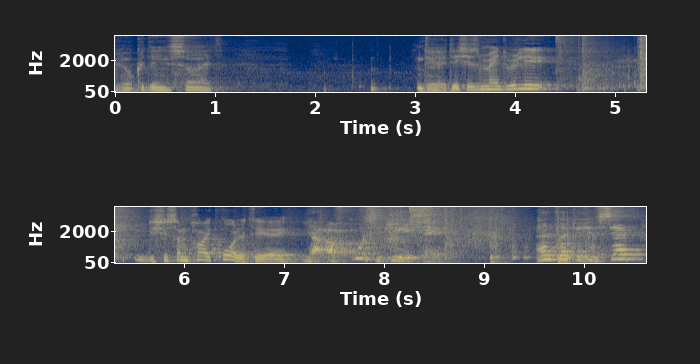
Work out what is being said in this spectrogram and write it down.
Look at the inside. Yeah, this is made really. This is some high quality, eh? Yeah, of course it is. eh. And like I have said,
